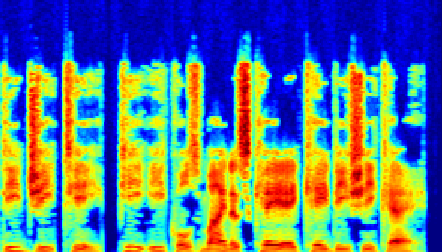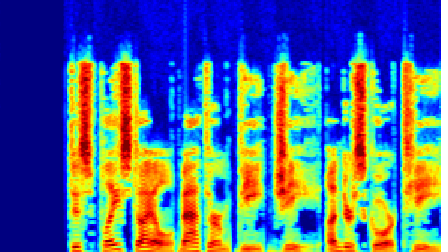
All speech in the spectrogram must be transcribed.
d g t p equals minus k a k d she k. Display style mathrm d g underscore t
